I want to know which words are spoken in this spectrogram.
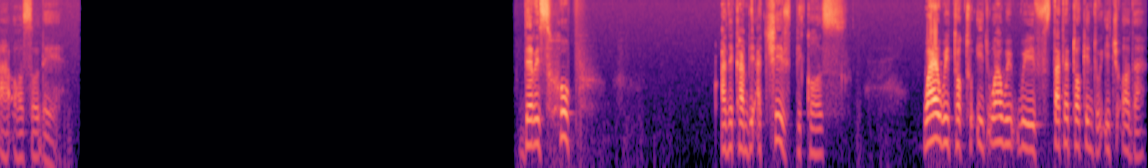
are also there. There is hope and it can be achieved because while we talk to each, while we, we've started talking to each other,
